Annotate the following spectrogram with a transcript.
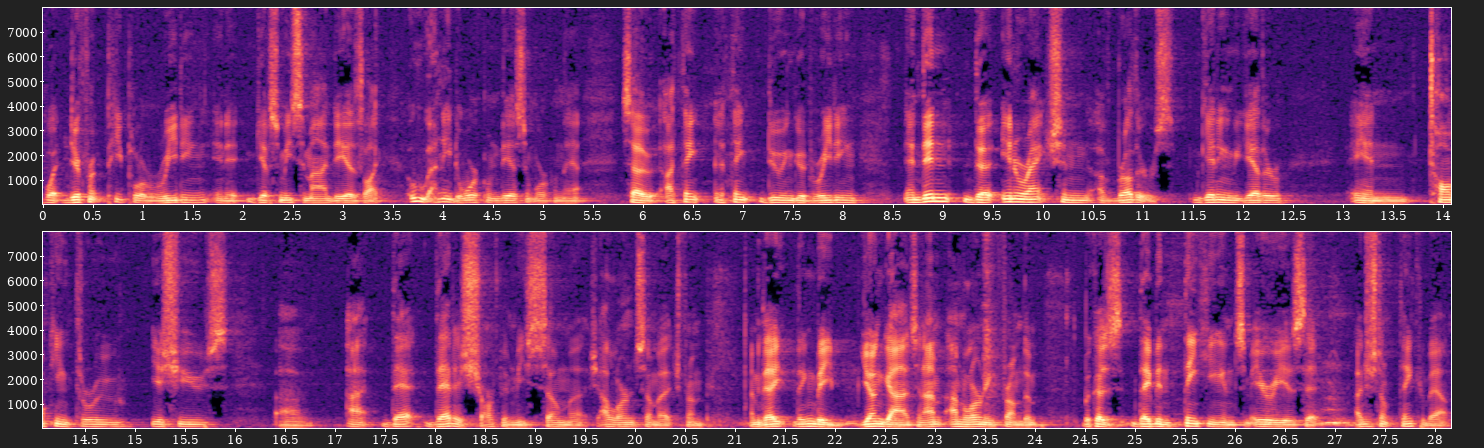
what different people are reading, and it gives me some ideas. Like, ooh, I need to work on this and work on that. So I think I think doing good reading, and then the interaction of brothers getting together and talking through issues. Uh, I, that that has sharpened me so much. I learned so much from. I mean, they, they can be young guys, and I'm I'm learning from them because they've been thinking in some areas that I just don't think about.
